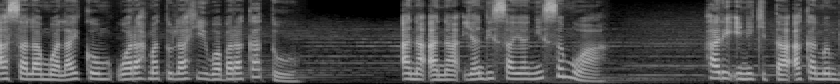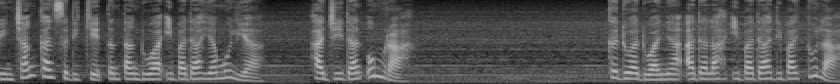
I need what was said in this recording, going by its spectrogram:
Assalamualaikum warahmatullahi wabarakatuh. Anak-anak yang disayangi semua. Hari ini kita akan membincangkan sedikit tentang dua ibadah yang mulia, haji dan umrah. Kedua-duanya adalah ibadah di Baitullah.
